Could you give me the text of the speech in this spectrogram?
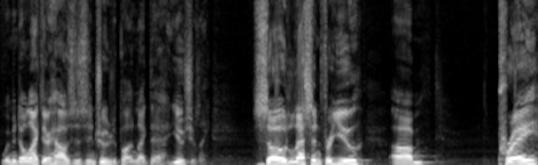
women don't like their houses intruded upon like that, usually. So, lesson for you um, pray,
